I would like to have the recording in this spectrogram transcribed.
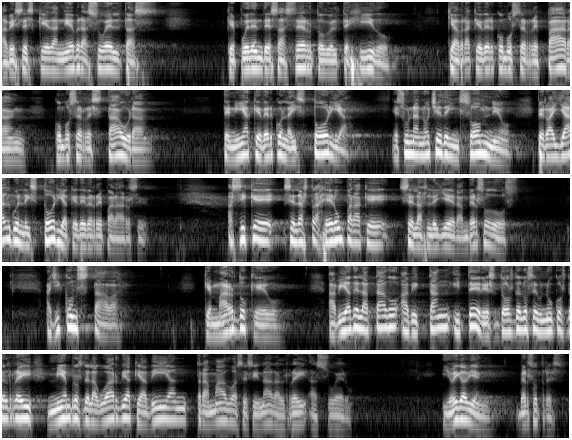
A veces quedan hebras sueltas que pueden deshacer todo el tejido, que habrá que ver cómo se reparan, cómo se restaura. Tenía que ver con la historia. Es una noche de insomnio, pero hay algo en la historia que debe repararse. Así que se las trajeron para que se las leyeran. Verso 2. Allí constaba que Mardoqueo había delatado a Victán y Teres, dos de los eunucos del rey, miembros de la guardia que habían tramado asesinar al rey Asuero. Y oiga bien, verso 3.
